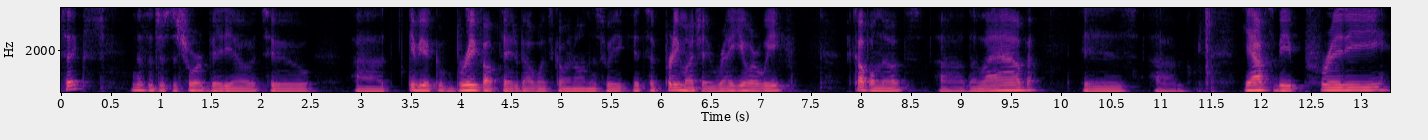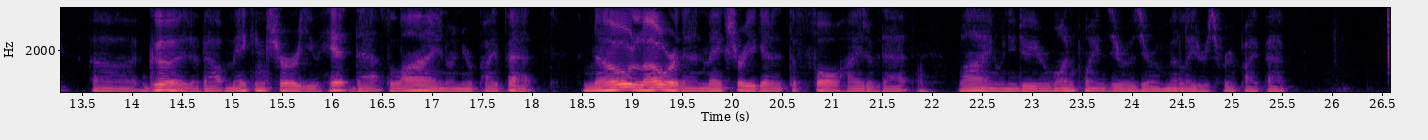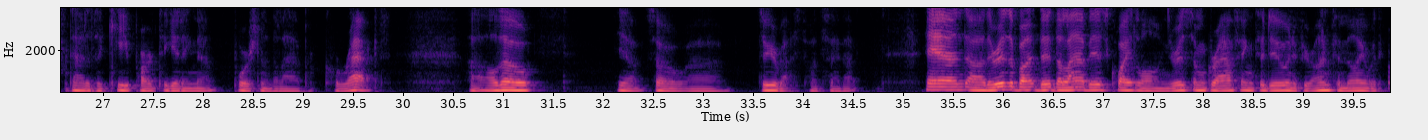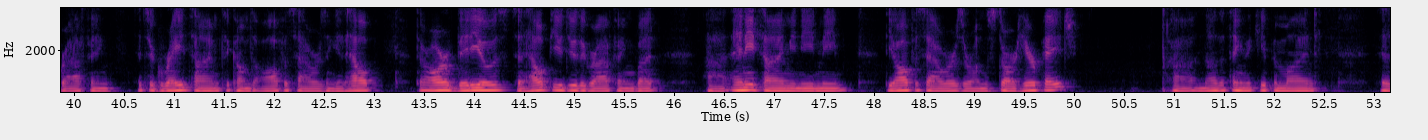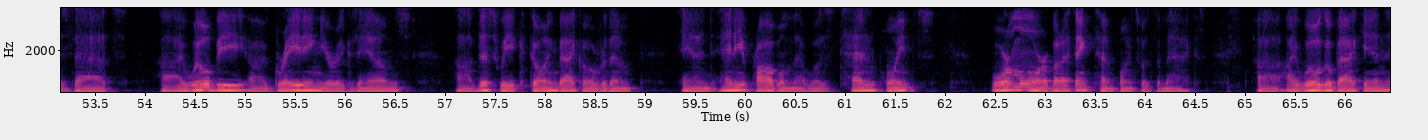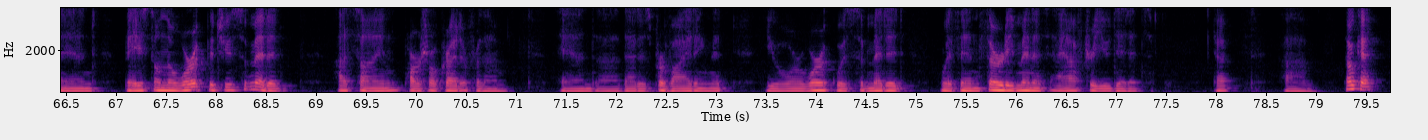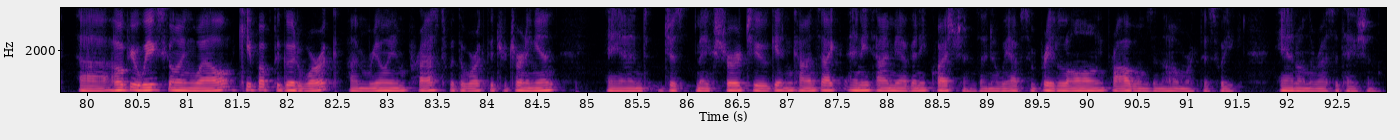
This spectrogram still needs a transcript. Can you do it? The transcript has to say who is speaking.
Speaker 1: six. This is just a short video to uh, give you a brief update about what's going on this week. It's a pretty much a regular week. A couple notes. Uh, the lab is, um, you have to be pretty uh, good about making sure you hit that line on your pipette. No lower than, make sure you get at the full height of that line when you do your 1.00 milliliters for your pipette. That is a key part to getting that portion of the lab correct. Uh, although, yeah, so uh, do your best, let's say that. And uh, there is a the, the lab is quite long. There is some graphing to do, and if you're unfamiliar with graphing, it's a great time to come to office hours and get help. There are videos to help you do the graphing, but uh, anytime you need me, the office hours are on the Start Here page. Uh, another thing to keep in mind is that uh, I will be grading your exams this week, going back over them, and any problem that was 10 points or more, but I think 10 points was the max, uh, I will go back in and based on the work that you submitted, assign partial credit for them. And uh, that is providing that your work was submitted within 30 minutes after you did it. Okay. Um, okay. I uh, hope your week's going well. Keep up the good work. I'm really impressed with the work that you're turning in. And just make sure to get in contact anytime you have any questions. I know we have some pretty long problems in the homework this week and on the recitation.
